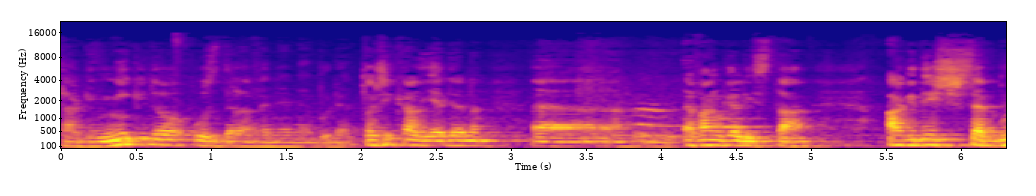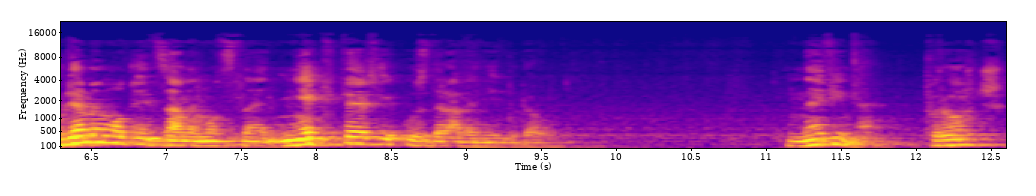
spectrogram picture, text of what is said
tak nikdo uzdravený nebude. To říkal jeden eh, evangelista. A když se budeme modlit za nemocné, někteří uzdravení budou. Nevíme, proč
